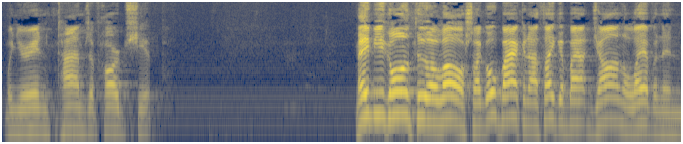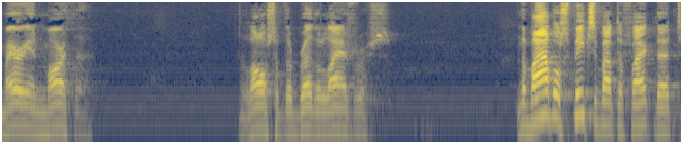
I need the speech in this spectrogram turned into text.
when you're in times of hardship. Maybe you're going through a loss. I go back and I think about John 11 and Mary and Martha, the loss of their brother Lazarus. And the Bible speaks about the fact that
